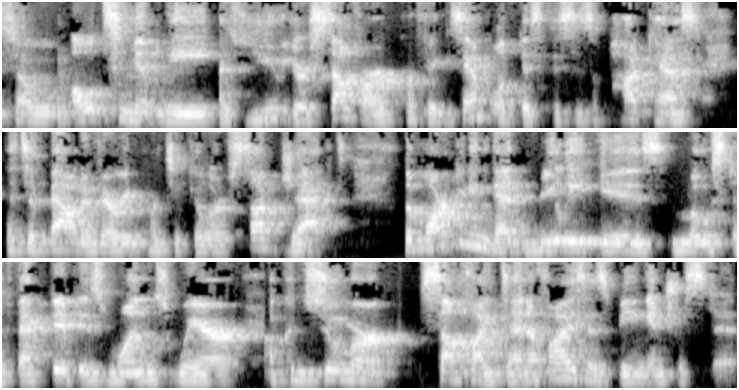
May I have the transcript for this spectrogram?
So ultimately, as you yourself are a perfect example of this, this is a podcast that's about a very particular subject. The marketing that really is most effective is ones where a consumer self identifies as being interested.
